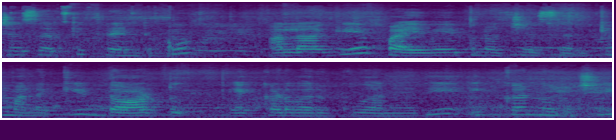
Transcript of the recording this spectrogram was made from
వచ్చేసరికి ఫ్రంట్కు అలాగే పై వైపున వచ్చేసరికి మనకి డాట్ ఎక్కడ వరకు అనేది ఇక్కడ నుంచి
